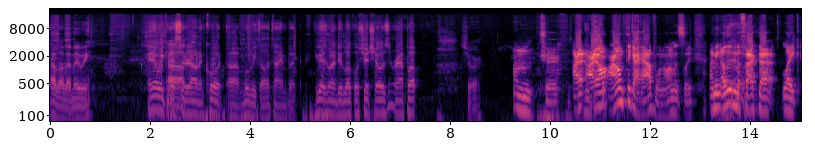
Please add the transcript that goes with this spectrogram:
I love that movie. I know we can just Uh, sit around and quote uh, movies all the time, but you guys want to do local shit shows and wrap up? Sure. I'm sure. I I don't, I don't think I have one honestly. I mean, other than the fact that like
